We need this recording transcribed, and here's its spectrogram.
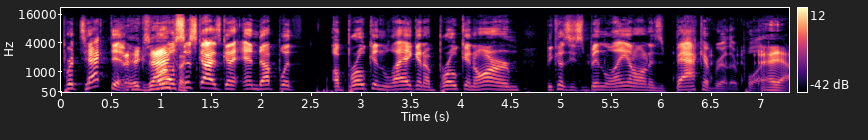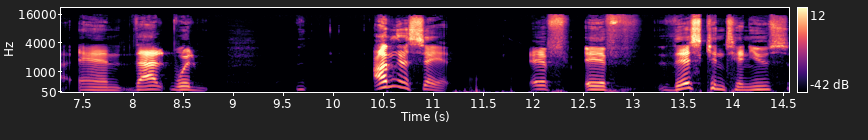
protect him. Exactly. Or else this guy's going to end up with a broken leg and a broken arm because he's been laying on his back every other play. Yeah, and that would I'm going to say it. If if this continues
